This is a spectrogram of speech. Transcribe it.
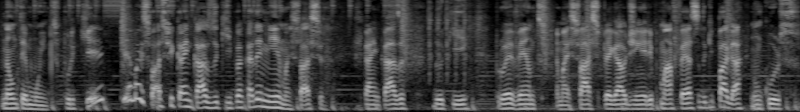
não ter muito, porque é mais fácil ficar em casa do que ir para academia, é mais fácil ficar em casa do que ir pro evento, é mais fácil pegar o dinheiro e ir para uma festa do que pagar num curso.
